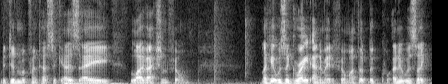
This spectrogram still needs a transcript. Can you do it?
It didn't look fantastic as a live action film. Like it was a great animated film. I thought the and it was like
